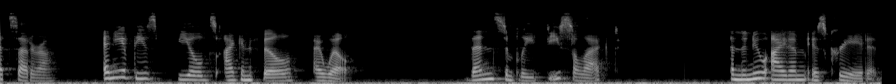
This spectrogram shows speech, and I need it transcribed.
etc. Any of these fields I can fill, I will. Then simply deselect, and the new item is created.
